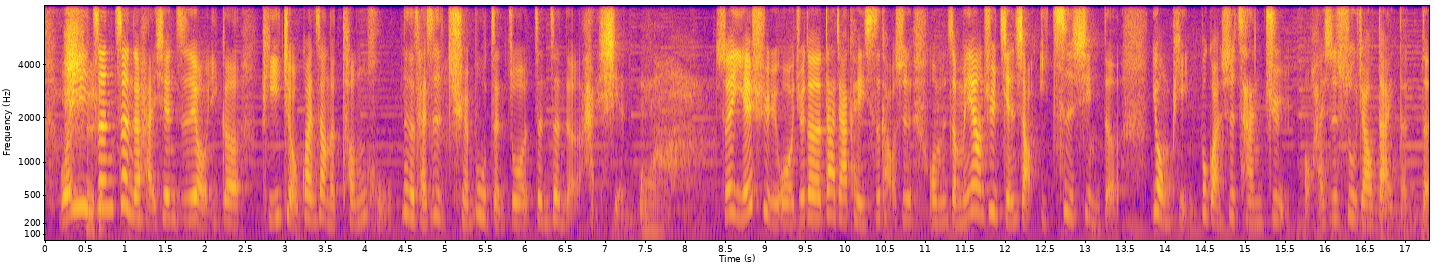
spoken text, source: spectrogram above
唯一真正的海鲜只有一个啤酒罐上的藤壶，那个才是全部整桌真正的海鲜。哇！所以，也许我觉得大家可以思考，是我们怎么样去减少一次性的用品，不管是餐具哦，还是塑胶袋等等。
